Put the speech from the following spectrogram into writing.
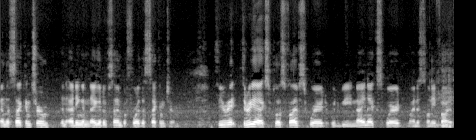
and the second term, then adding a negative sign before the second term. 3, 3x plus 5 squared would be 9x squared minus 25.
